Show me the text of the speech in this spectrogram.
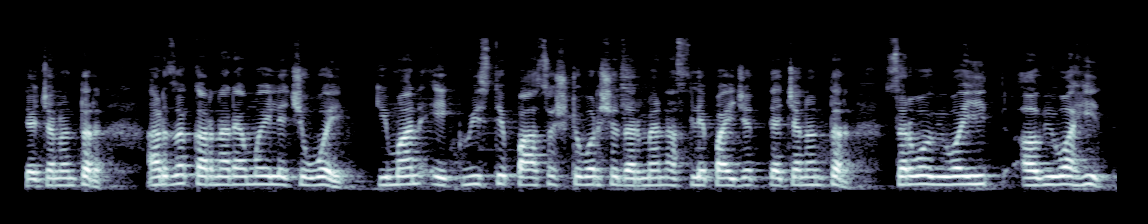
त्याच्यानंतर अर्ज करणाऱ्या महिलेचे वय किमान एकवीस ते पासष्ट वर्ष दरम्यान असले पाहिजेत. त्याच्यानंतर सर्व विवाहित अविवाहित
